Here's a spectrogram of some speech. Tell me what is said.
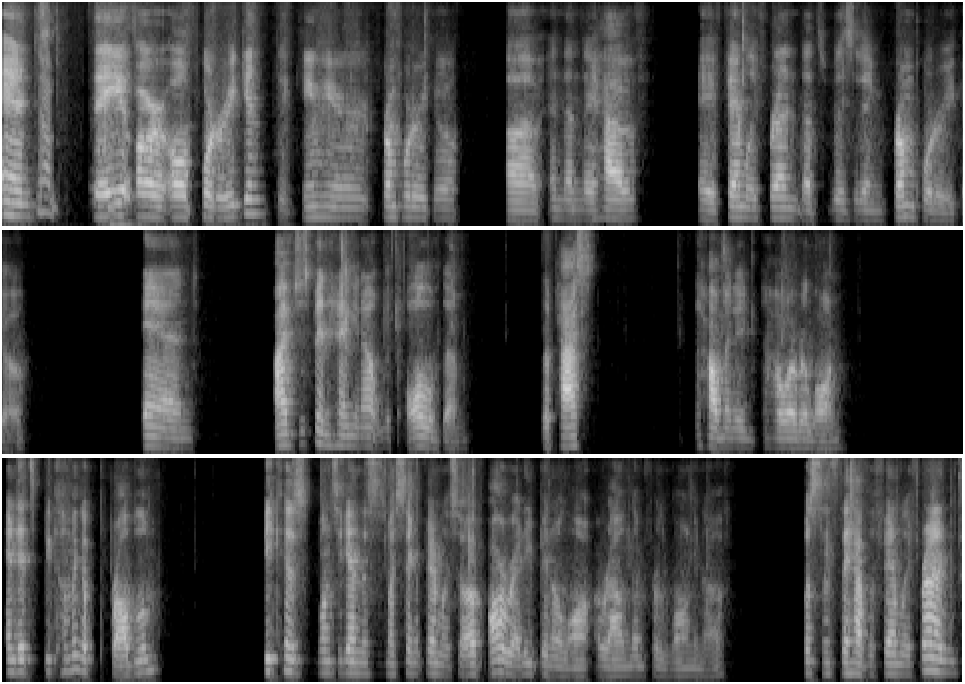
and No, they are all Puerto Rican. They came here from Puerto Rico, uh, and then they have a family friend that's visiting from Puerto Rico. And I've just been hanging out with all of them the past how many, however long. And it's becoming a problem because, once again, this is my second family, so I've already been along, around them for long enough. But since they have the family friend,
